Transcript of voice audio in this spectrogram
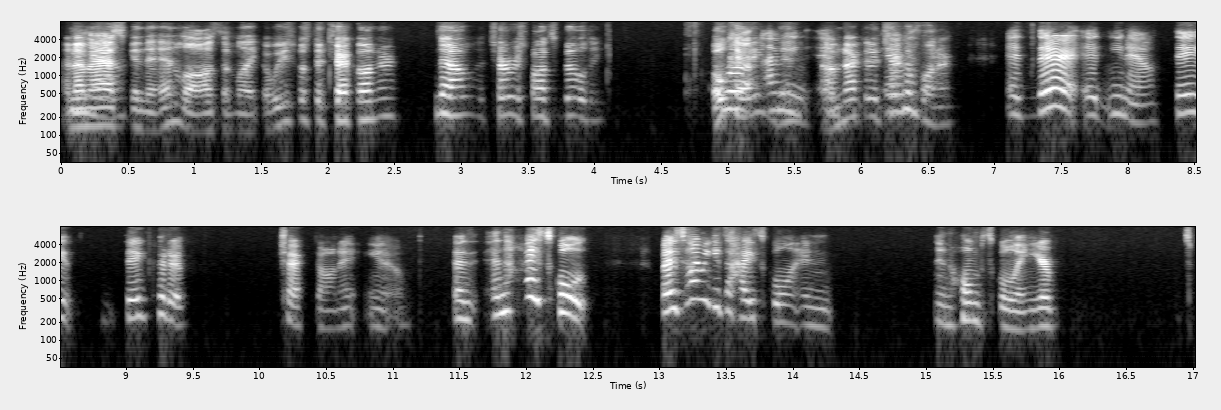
And I'm asking the in-laws. I'm like, are we supposed to check on her? No, it's her responsibility. Well, Okay, I then mean, I'm not going to check was- up on her. it's there. It you know they they could have checked on it. You know, and in high school, by the time you get to high school and in homeschooling, you're it's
